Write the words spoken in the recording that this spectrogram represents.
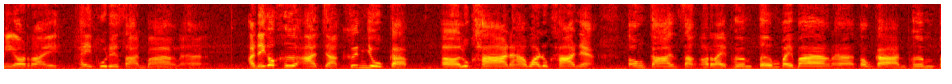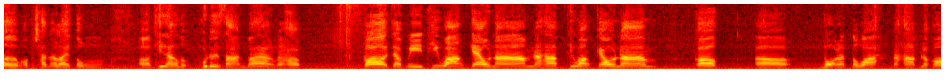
มีอะไรให้ผู้โดยสารบ้างนะฮะ อันนี้ก็คืออาจจะขึ้นอยู่กับลูกค้านะฮะว่าลูกค้าเนี่ยต้องการสั่งอะไรเพิ่มเติมไปบ้างนะฮะ ต้องการเพิ่มเติมออปชันอะไรตรง ที่นั่งผู้โดยสารบ้างนะครับ ก็จะมีที่วางแก้วน้ำนะครับ ที่วางแก้วน้ำก็เบาะละตัวนะครับ แล้วก็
